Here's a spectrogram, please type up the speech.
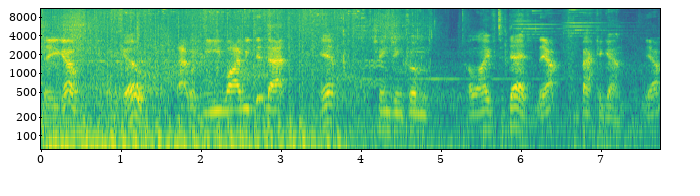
There you go. There you go. That would be why we did that. Yep, changing from alive to dead, Yeah. back again. Yeah.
